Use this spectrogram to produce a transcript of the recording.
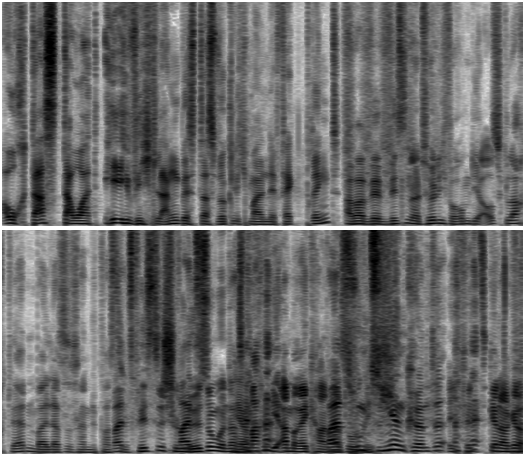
Auch das dauert ewig lang, bis das wirklich mal einen Effekt bringt. Aber wir wissen natürlich, warum die ausgelacht werden, weil das ist eine pazifistische weil's- Lösung und das Ja. machen die Amerikaner Weil es so nicht. funktionieren könnte. Ich finde es genau, genau.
